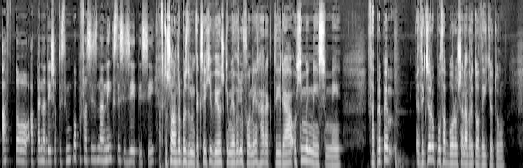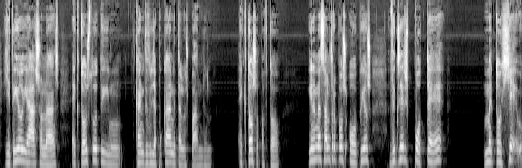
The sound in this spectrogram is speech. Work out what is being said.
αυτό απέναντί σου από τη στιγμή που αποφασίζεις να ανοίξεις τη συζήτηση. Αυτός ο άνθρωπος μεταξύ έχει βιώσει και μια δολοφονία χαρακτήρα, όχι μηνύσιμη. Θα πρέπει. Δεν ξέρω πού θα μπορούσε να βρει το δίκιο του. Γιατί ο Ιάσονας, εκτός του ότι κάνει τη δουλειά που κάνει τέλος πάντων, εκτός από αυτό, είναι ένας άνθρωπος ο οποίος δεν ξέρεις ποτέ με το χέρι,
